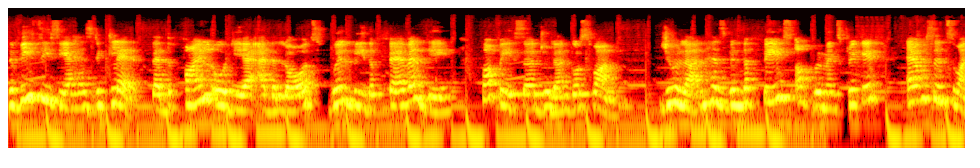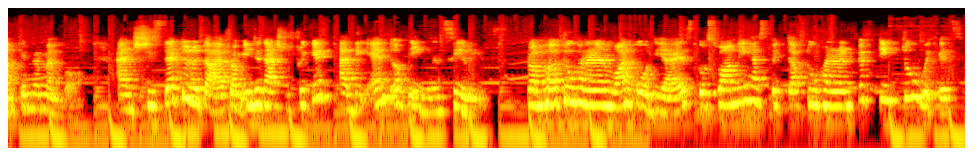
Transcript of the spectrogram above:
the BCCI has declared that the final ODI at the Lords will be the farewell game for pacer Jhulan Goswami. Jhulan has been the face of women's cricket ever since one can remember, and she's set to retire from international cricket at the end of the England series. From her 201 ODIs, Goswami has picked up 252 wickets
